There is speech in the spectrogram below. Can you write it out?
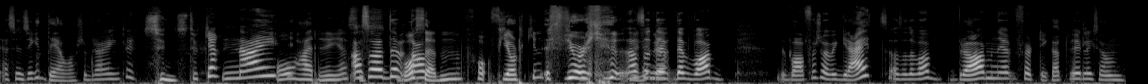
Jeg syns ikke det var så bra, egentlig. Syns du ikke? Nei. Å, herre Jesus. Altså, det- Gå og se den. Fjolken. Fjolken. Altså, det, det var Det var for så vidt greit. Altså, det var bra, men jeg følte ikke at vi liksom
